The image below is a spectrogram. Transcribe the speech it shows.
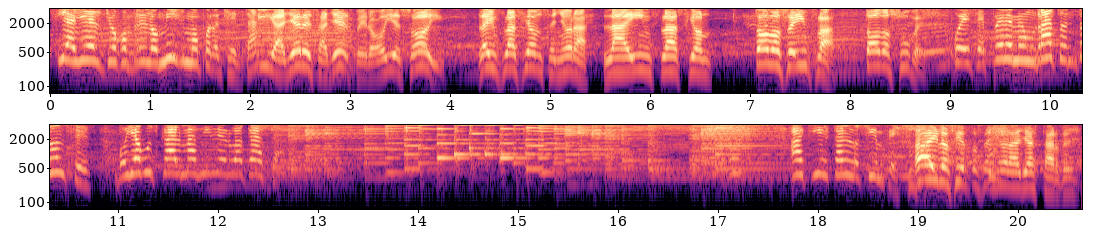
Si ayer yo compré lo mismo por 80. Y ayer es ayer, pero hoy es hoy. La inflación, señora, la inflación. Todo se infla, todo sube. Pues espéreme un rato entonces. Voy a buscar más dinero a casa. Aquí están los 100 pesos. Ay, lo siento, señora, ya es tarde.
